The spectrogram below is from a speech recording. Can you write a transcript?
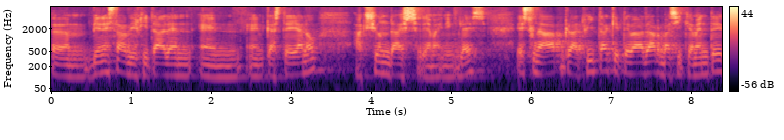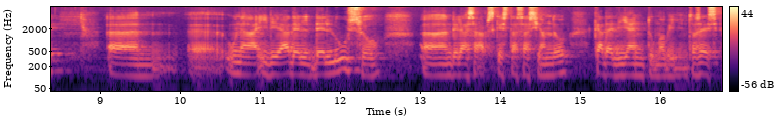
um, Bienestar Digital en, en, en castellano Acción Dash se llama en inglés. Es una app gratuita que te va a dar básicamente uh, una idea del, del uso uh, de las apps que estás haciendo cada día en tu móvil. Entonces,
